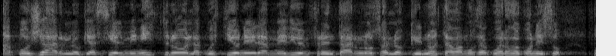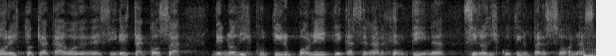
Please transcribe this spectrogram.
apoyar lo que hacía el ministro, la cuestión era medio enfrentarnos a los que no estábamos de acuerdo con eso, por esto que acabo de decir, esta cosa de no discutir políticas en la Argentina, sino discutir personas.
